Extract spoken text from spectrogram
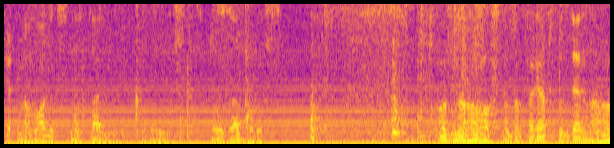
Чорноморець Наталію Вікторовну. Хто за прошу? Одноголосно до порядку денного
